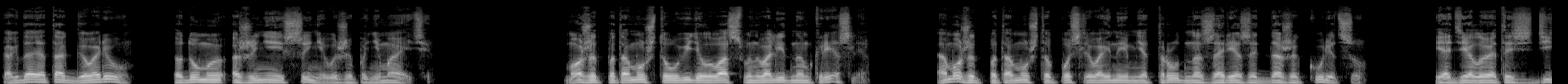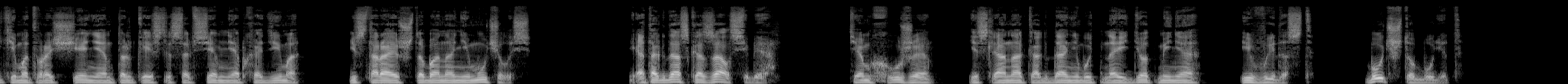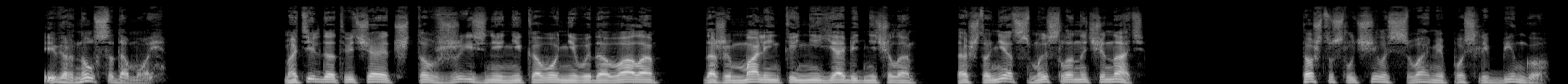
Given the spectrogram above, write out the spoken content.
Когда я так говорю, то думаю о жене и сыне, вы же понимаете. Может, потому что увидел вас в инвалидном кресле, а может, потому что после войны мне трудно зарезать даже курицу. Я делаю это с диким отвращением, только если совсем необходимо, и стараюсь, чтобы она не мучилась. Я тогда сказал себе, тем хуже, если она когда-нибудь найдет меня и выдаст. Будь что будет. И вернулся домой. Матильда отвечает, что в жизни никого не выдавала, даже маленькой не ябедничала, так что нет смысла начинать. То, что случилось с вами после бинго,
